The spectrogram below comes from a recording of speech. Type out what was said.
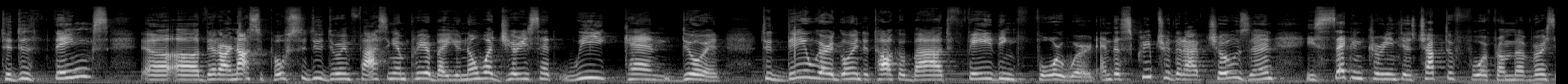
to do things uh, uh, that are not supposed to do during fasting and prayer. But you know what? Jerry said, we can do it. Today we are going to talk about fading forward. And the scripture that I've chosen is Second Corinthians chapter 4 from verse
